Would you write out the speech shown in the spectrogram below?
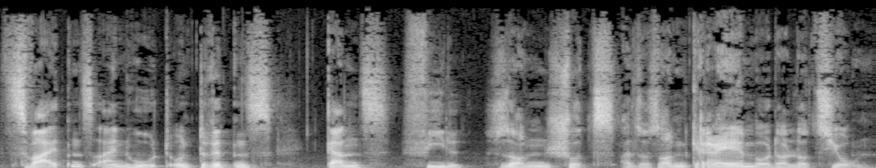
zweitens einen Hut und drittens ganz viel Sonnenschutz, also Sonnencreme oder Lotion.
